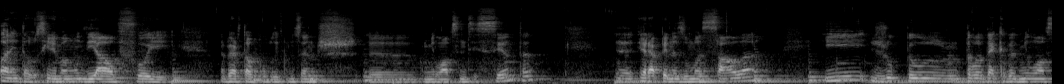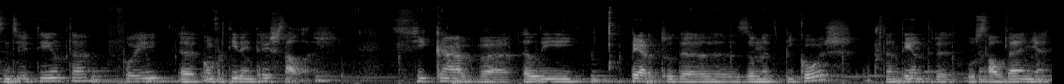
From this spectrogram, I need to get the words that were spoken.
Ora, então, o Cinema Mundial foi aberto ao público nos anos uh, 1960. Uh, era apenas uma sala e, julgo pelo, pela década de 1980, foi uh, convertida em três salas. Ficava ali perto da zona de Picoas, portanto, entre o Saldanha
